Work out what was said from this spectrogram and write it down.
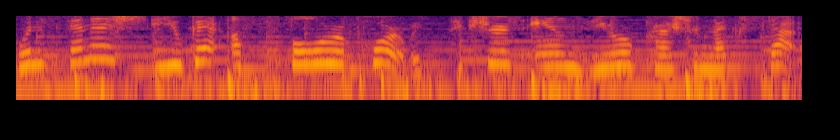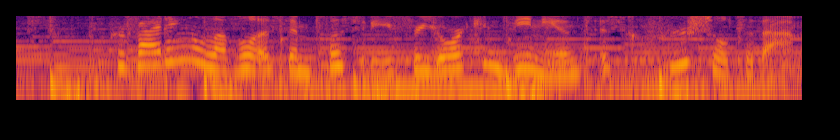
When finished, you get a full report with pictures and zero pressure next steps. Providing a level of simplicity for your convenience is crucial to them.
